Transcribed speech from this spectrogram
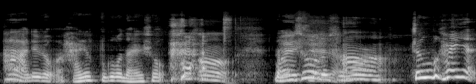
他 俩这种啊还是不够难受，嗯，难受的觉得时候嗯睁不开眼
